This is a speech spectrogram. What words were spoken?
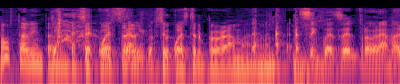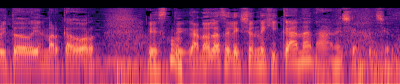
No, está bien, está bien. Secuestra, el, secuestra el programa. ¿no? Secuestra el programa, ahorita doy el marcador. Este, ganó la selección mexicana. No, no es cierto, es cierto.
